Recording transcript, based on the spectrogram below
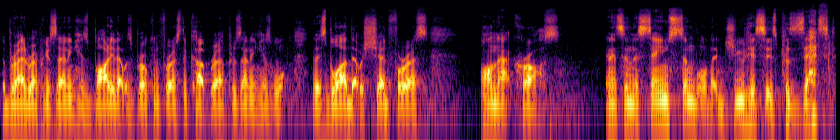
The bread representing his body that was broken for us, the cup representing his, his blood that was shed for us on that cross. And it's in the same symbol that Judas is possessed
